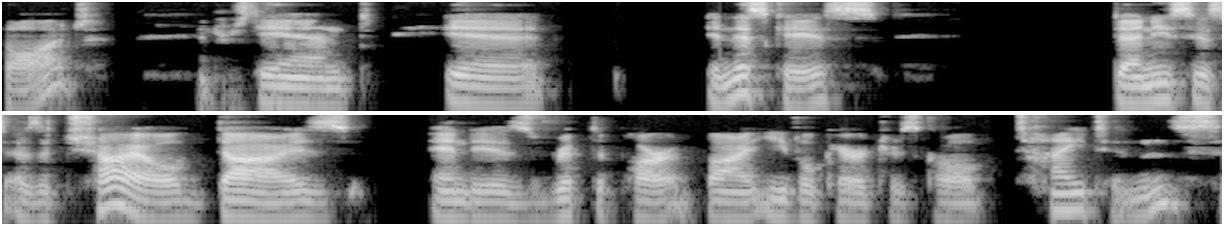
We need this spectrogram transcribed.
thought. Interesting. And in, in this case, Dionysius as a child dies and is ripped apart by evil characters called Titans.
